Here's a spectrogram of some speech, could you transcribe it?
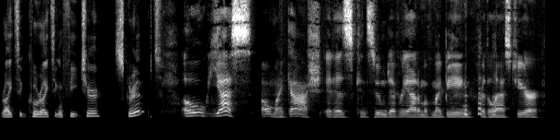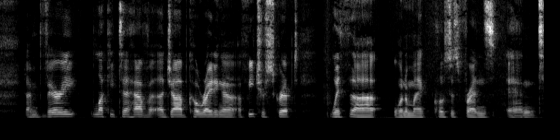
writing, co-writing a feature script? Oh yes. Oh my gosh, it has consumed every atom of my being for the last year. I'm very lucky to have a job co-writing a, a feature script with uh, one of my closest friends and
